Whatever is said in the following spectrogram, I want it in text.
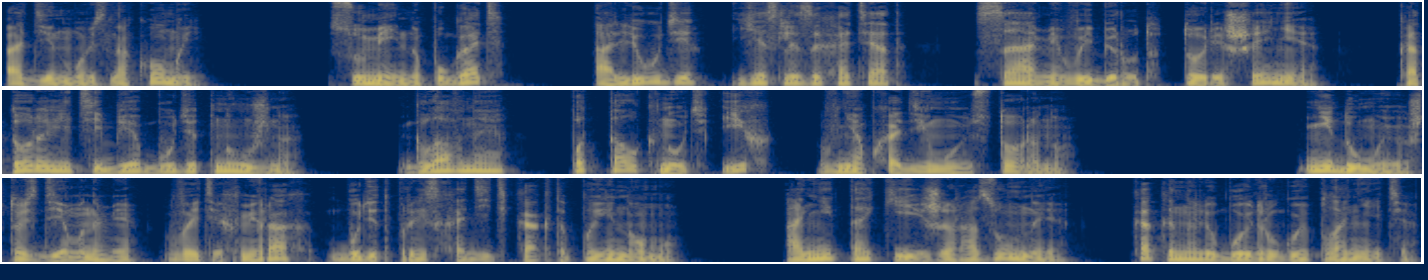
один мой знакомый, сумей напугать, а люди, если захотят, сами выберут то решение, которое тебе будет нужно, Главное — подтолкнуть их в необходимую сторону. Не думаю, что с демонами в этих мирах будет происходить как-то по-иному. Они такие же разумные, как и на любой другой планете,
